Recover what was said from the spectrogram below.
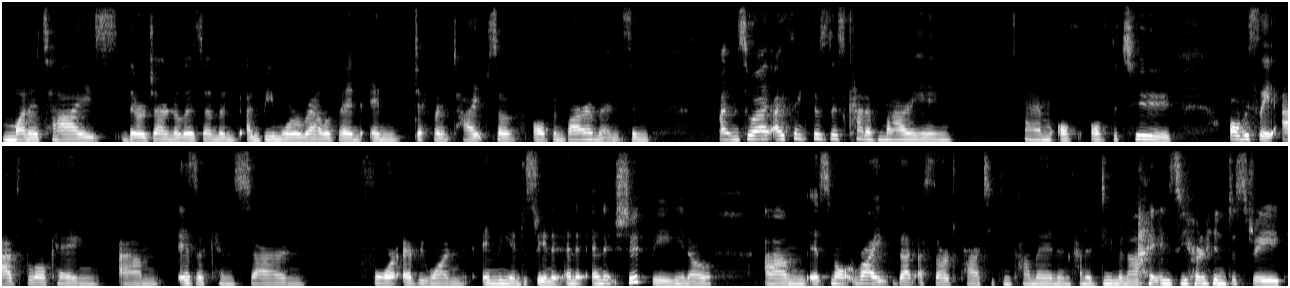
monetize their journalism and, and be more relevant in different types of, of environments and and so I, I think there's this kind of marrying um, of of the two. Obviously, ad blocking um, is a concern for everyone in the industry, and it, and it, and it should be. You know, um, it's not right that a third party can come in and kind of demonize your industry.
